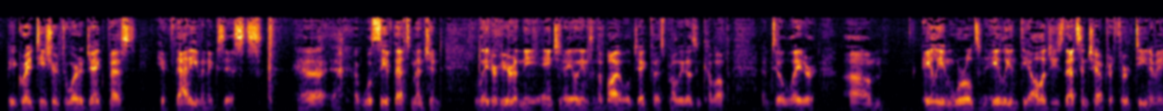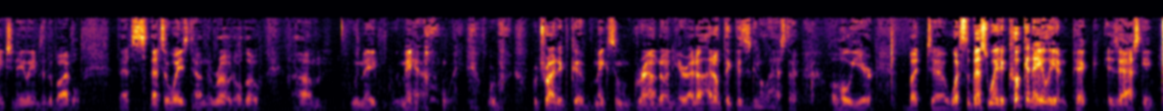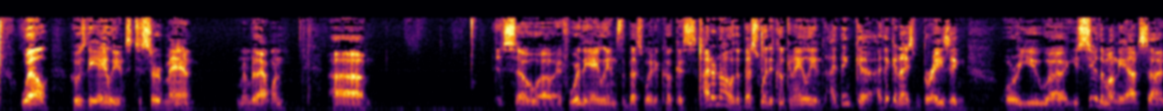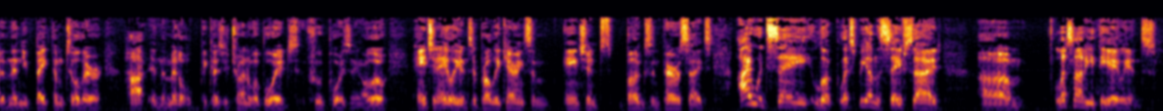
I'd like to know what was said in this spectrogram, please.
be a great T-shirt to wear to Jake Fest if that even exists. Uh, we'll see if that's mentioned later here in the Ancient Aliens in the Bible. Jake Fest probably doesn't come up until later. Um, alien worlds and alien theologies. That's in chapter 13 of Ancient Aliens in the Bible. That's that's a ways down the road. Although um, we may we may have we're, we're trying to make some ground on here. I don't I don't think this is going to last a, a whole year. But uh, what's the best way to cook an alien? Pick is asking. Well, who's the aliens to serve man? Remember that one. Uh, so uh, if we're the aliens, the best way to cook us, I don't know. The best way to cook an alien, I think uh, I think a nice braising, or you uh, you sear them on the outside and then you bake them till they're hot in the middle because you're trying to avoid food poisoning. Although ancient aliens are probably carrying some ancient bugs and parasites. I would say, look, let's be on the safe side. Um, let's not eat the aliens.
